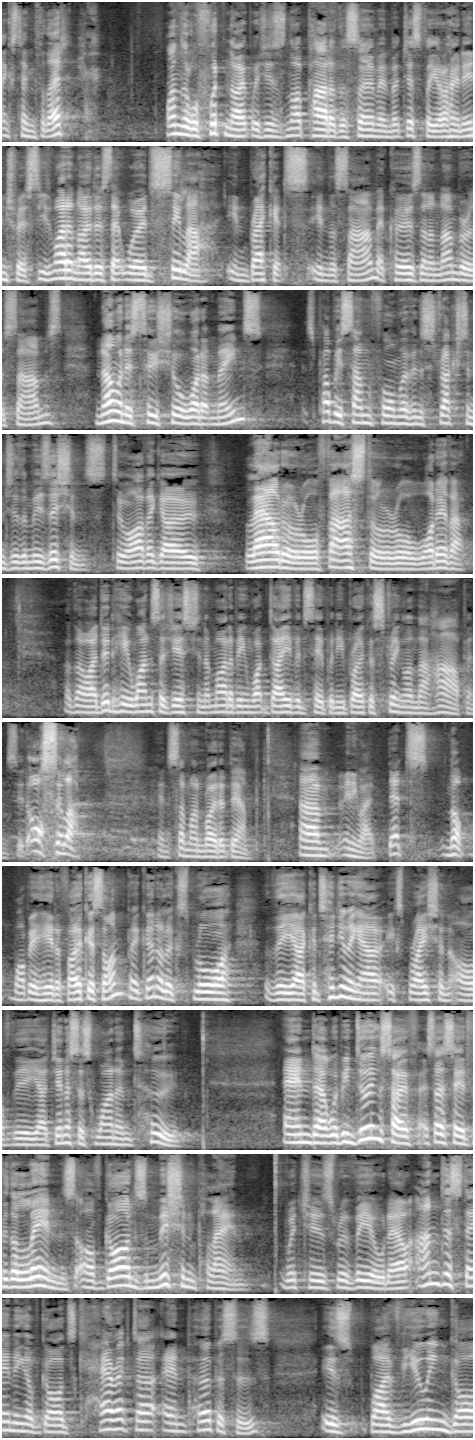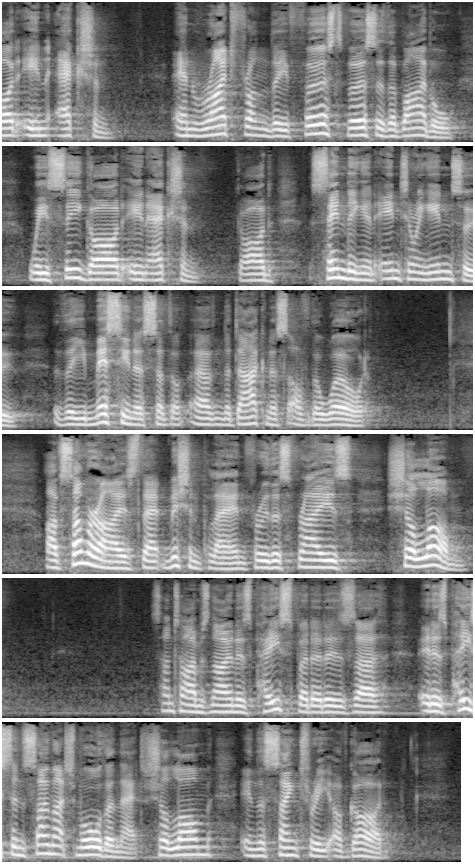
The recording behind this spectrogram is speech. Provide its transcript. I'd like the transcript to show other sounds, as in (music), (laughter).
Thanks, Tim, for that. One little footnote, which is not part of the sermon, but just for your own interest. You might have noticed that word Selah in brackets in the psalm. Occurs in a number of psalms. No one is too sure what it means. It's probably some form of instruction to the musicians to either go louder or faster or whatever. Although I did hear one suggestion, it might have been what David said when he broke a string on the harp and said, Oh, Selah! And someone wrote it down. Um, anyway, that's not what we're here to focus on. We're going to explore the uh, continuing our exploration of the uh, Genesis 1 and 2. And uh, we've been doing so, as I said, through the lens of God's mission plan, which is revealed. Our understanding of God's character and purposes is by viewing God in action. And right from the first verse of the Bible, we see God in action. God sending and entering into the messiness of the, uh, the darkness of the world. I've summarized that mission plan through this phrase, shalom, sometimes known as peace, but it is, uh, it is peace and so much more than that. Shalom in the sanctuary of God.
